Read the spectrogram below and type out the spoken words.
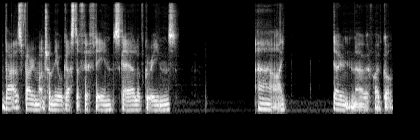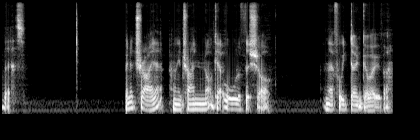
That's very much on the Augusta 15 scale of greens. Uh, I don't know if I've got this. I'm going to try it. I'm going to try and not get all of the shot. And therefore we don't go over.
